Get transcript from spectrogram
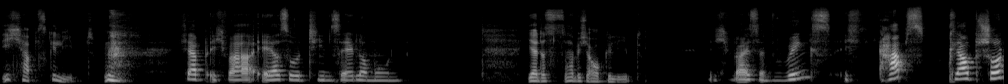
ich hab's geliebt. Ich hab, ich war eher so Team Sailor Moon. ja, das habe ich auch geliebt. Ich weiß nicht, Wings, ich hab's, glaub schon,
